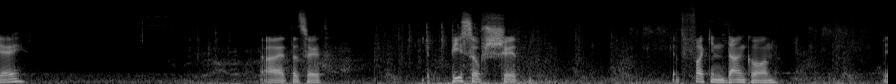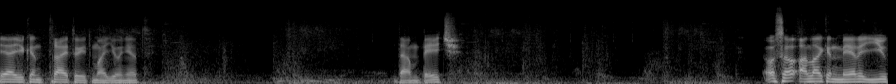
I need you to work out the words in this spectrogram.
Okay. Alright, that's it. You piece of shit. Get fucking dunk on. Yeah, you can try to eat my unit. Damn bitch. Also, unlike in melee, you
